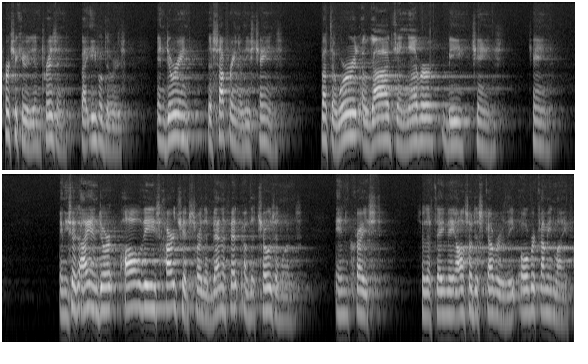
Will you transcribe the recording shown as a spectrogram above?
persecuted in prison by evildoers, enduring the suffering of these chains. But the word of God can never be changed. Chained. And he says, I endure all these hardships for the benefit of the chosen ones in Christ, so that they may also discover the overcoming life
